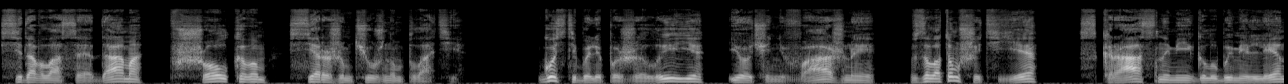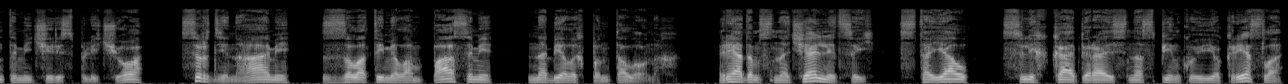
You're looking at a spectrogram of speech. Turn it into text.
седовласая дама в шелковом серо-жемчужном платье. Гости были пожилые и очень важные, в золотом шитье, с красными и голубыми лентами через плечо, с орденами, с золотыми лампасами на белых панталонах. Рядом с начальницей стоял, слегка опираясь на спинку ее кресла,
